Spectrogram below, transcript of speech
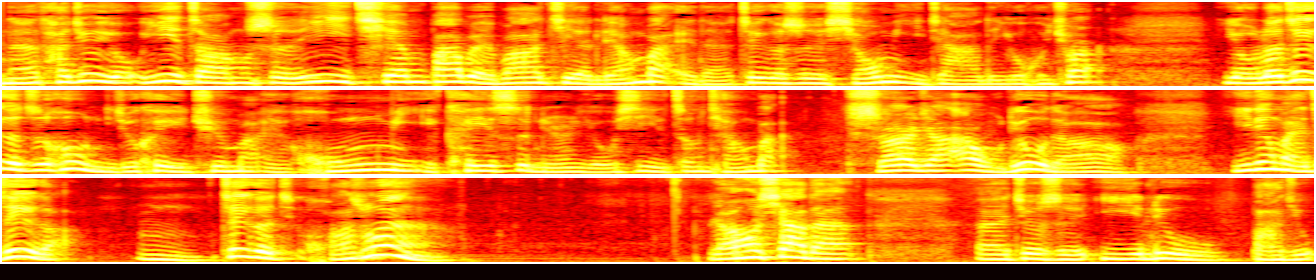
呢，它就有一张是一千八百八减两百的，这个是小米家的优惠券。有了这个之后，你就可以去买红米 K 四零游戏增强版十二加二五六的啊，一定买这个，嗯，这个划算。然后下单，呃，就是一六八九。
